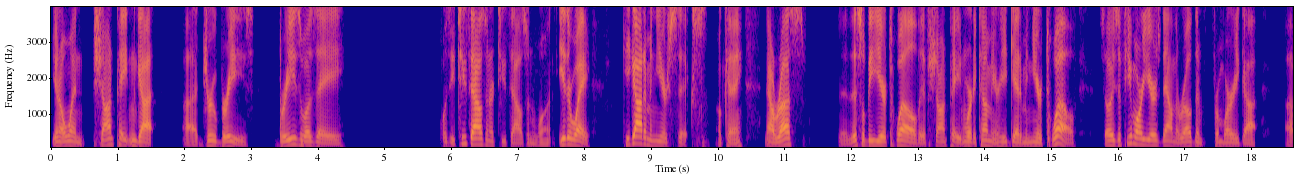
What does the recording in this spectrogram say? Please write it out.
You know, when Sean Payton got uh, Drew Brees, Brees was a was he 2000 or 2001? Either way, he got him in year six. Okay. Now, Russ, this will be year 12. If Sean Payton were to come here, he'd get him in year 12. So he's a few more years down the road than from where he got uh,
